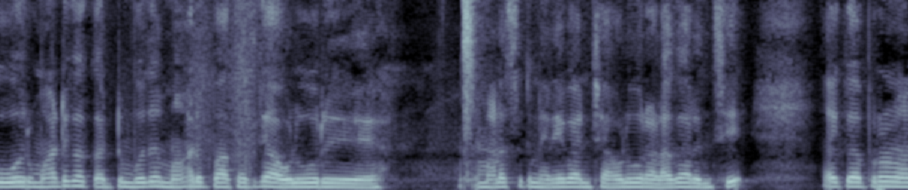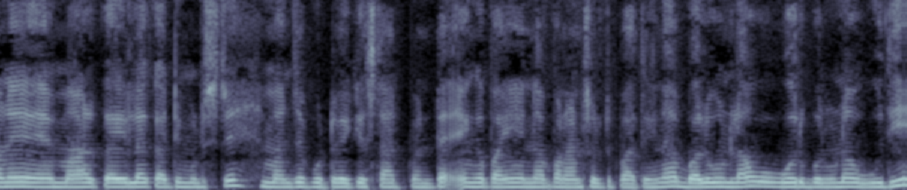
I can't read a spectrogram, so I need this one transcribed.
ஒவ்வொரு மாட்டுக்காக கட்டும்போது மாடு பார்க்கறதுக்கு அவ்வளோ ஒரு மனசுக்கு நிறைவாக இருந்துச்சு அவ்வளோ ஒரு அழகாக இருந்துச்சு. அதுக்கப்புறம் நான் மாடு கையில் கட்டி முடிச்சுட்டு மஞ்சள் போட்டு வைக்க ஸ்டார்ட் பண்ணிட்டேன். எங்கள் பையன் என்ன பண்ணான்னு சொல்லிட்டு பார்த்தீங்கன்னா பலூன்லாம் ஒவ்வொரு பலூனாக ஊதி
